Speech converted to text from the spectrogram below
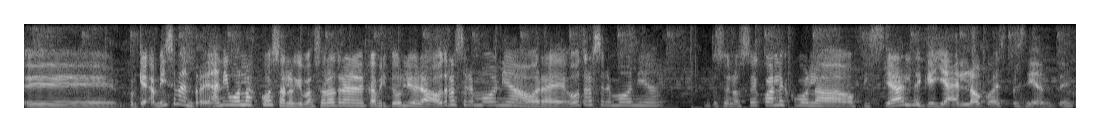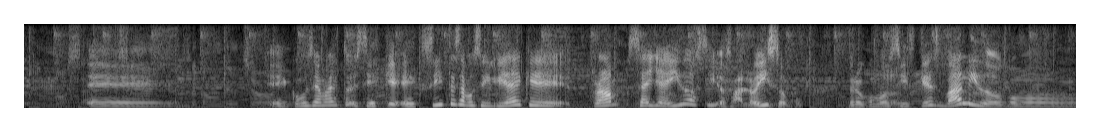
eh, porque a mí se me enredan igual las cosas, lo que pasó la otra vez en el Capitolio era otra ceremonia, ahora es otra ceremonia, entonces no sé cuál es como la oficial de que ya el loco es presidente. Eh, eh, ¿Cómo se llama esto? Si es que existe esa posibilidad de que Trump se haya ido así, o sea, lo hizo, po, pero como si es que es válido, como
